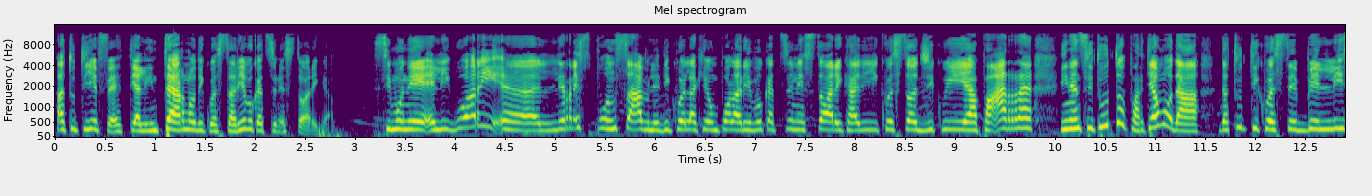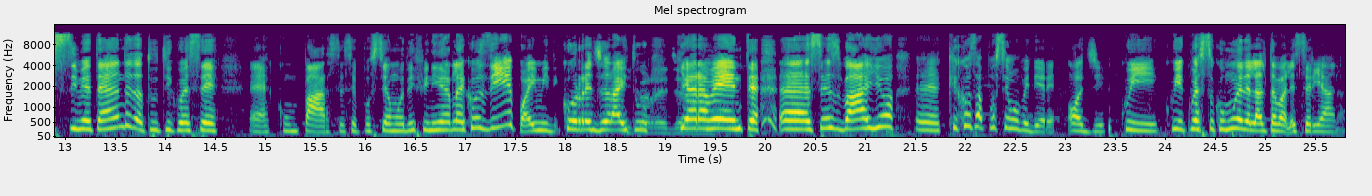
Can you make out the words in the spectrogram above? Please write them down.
a tutti gli effetti all'interno di questa rievocazione storica. Simone Liguori, eh, il responsabile di quella che è un po' la rievocazione storica di quest'oggi qui a Parre. Innanzitutto partiamo da, da tutte queste bellissime tende, da tutte queste eh, comparse, se possiamo definirle così, poi mi correggerai mi tu correggerai. chiaramente eh, se sbaglio. Eh, che cosa possiamo vedere oggi qui, qui in questo comune dell'Alta Valle Seriana?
